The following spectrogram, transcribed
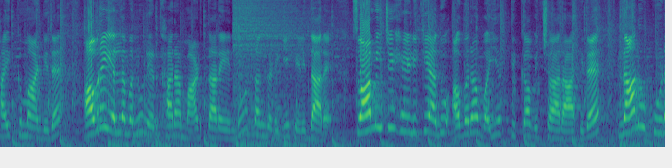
ಹೈಕಮಾಂಡ್ ಇದೆ. ಅವರೇ ಎಲ್ಲವನ್ನೂ ನಿರ್ಧಾರ ಮಾಡ್ತಾರೆ ಎಂದು ತಂಗಡಗಿ ಹೇಳಿದ್ದಾರೆ. ಸ್ವಾಮೀಜಿ ಹೇಳಿಕೆ ಅದು ಅವರ ವೈಯಕ್ತಿಕ ವಿಚಾರ ಆಗಿದೆ. ನಾನು ಕೂಡ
